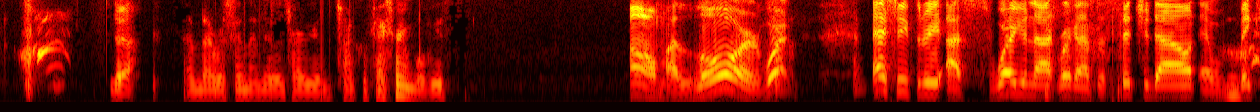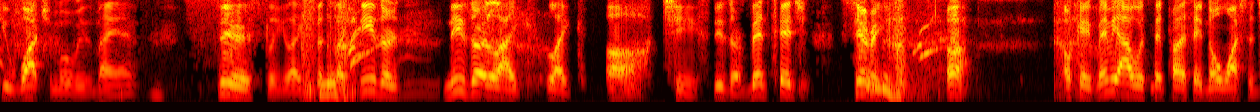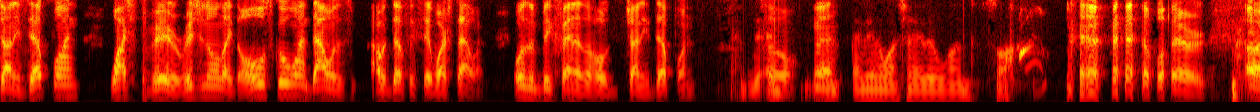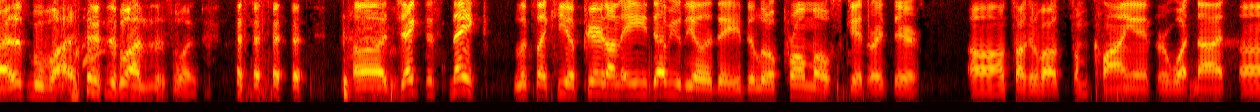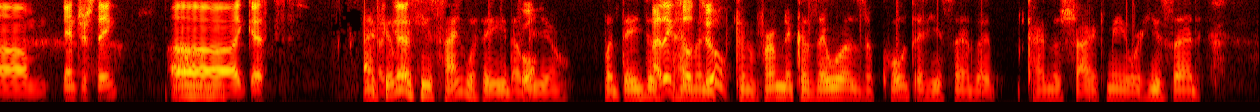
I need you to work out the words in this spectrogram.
Yeah. I've never seen any of the Charlie and the Chocolate Factory movies. Oh my lord! What? SG three, I swear you're not. We're gonna have to sit you down and make you watch movies, man. Seriously, like like these are these are like like oh jeez, these are vintage series. oh. Okay, maybe I would say, probably say don't watch the Johnny Depp one. Watch the very original, like the old school one. That was I would definitely say watch that one. I wasn't a big fan of the whole Johnny Depp one. So. I didn't watch either one. So Whatever. All right, let's move on. let's move on to this one. uh, Jake the Snake looks like he appeared on AEW the other day. He did a little promo skit right there, uh, talking about some client or whatnot. Um, interesting. Uh, I guess. I feel like guess- he signed with AEW, but they just I think so, too. confirmed it because there was a quote that he said that kind of shocked me, where he said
